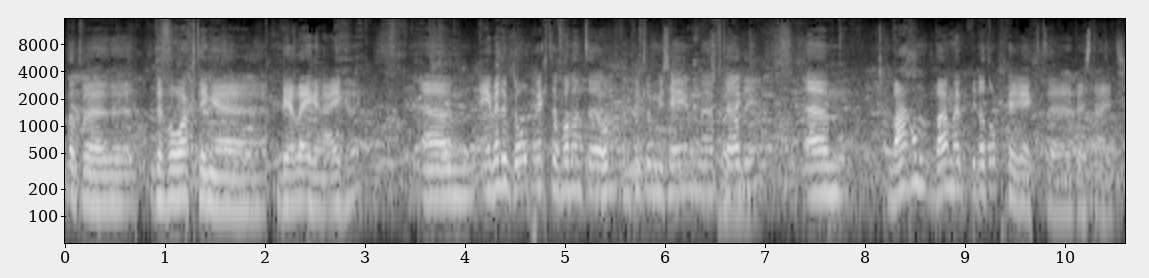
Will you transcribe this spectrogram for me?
dat we de, de verwachtingen weerleggen eigenlijk. Um, en je bent ook de oprichter van het Home Computer Museum, vertelde je. Um, waarom, waarom heb je dat opgericht destijds?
